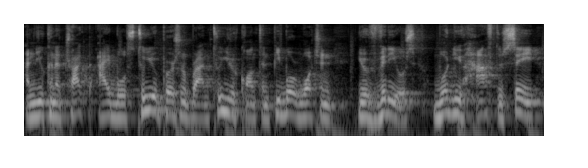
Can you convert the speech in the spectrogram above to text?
and you can attract eyeballs to your personal brand, to your content. People are watching your videos. What you have to say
